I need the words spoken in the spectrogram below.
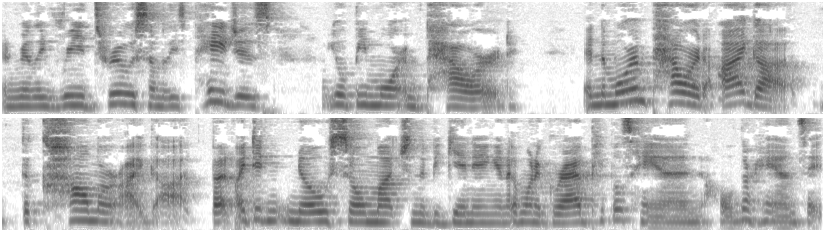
and really read through some of these pages, you'll be more empowered. And the more empowered I got, the calmer I got. But I didn't know so much in the beginning. And I want to grab people's hand, hold their hand, say,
